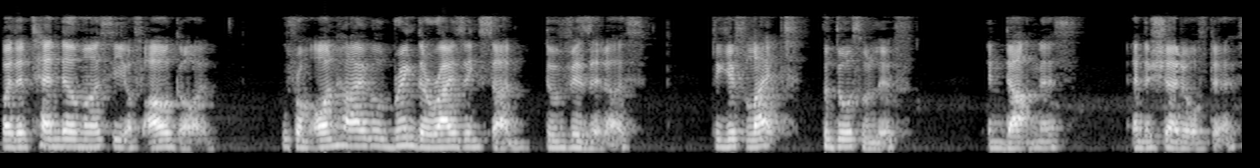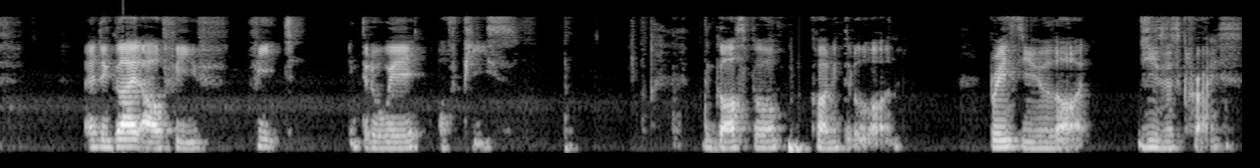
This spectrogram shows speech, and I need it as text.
by the tender mercy of our God, who from on high will bring the rising sun to visit us, to give light to those who live in darkness and the shadow of death, and to guide our feet into the way of peace. The Gospel according to the Lord. Praise you, Lord Jesus Christ.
